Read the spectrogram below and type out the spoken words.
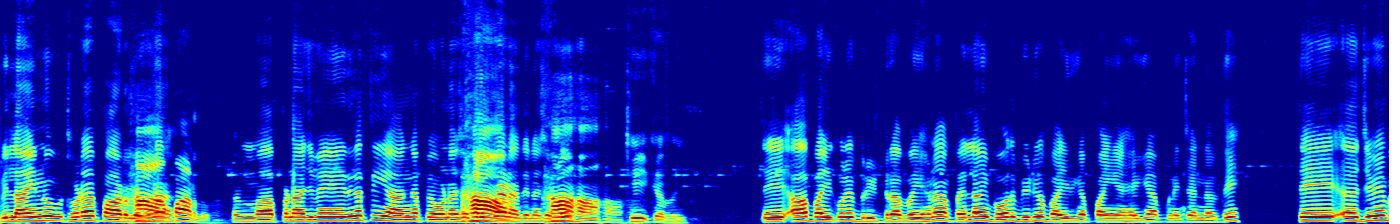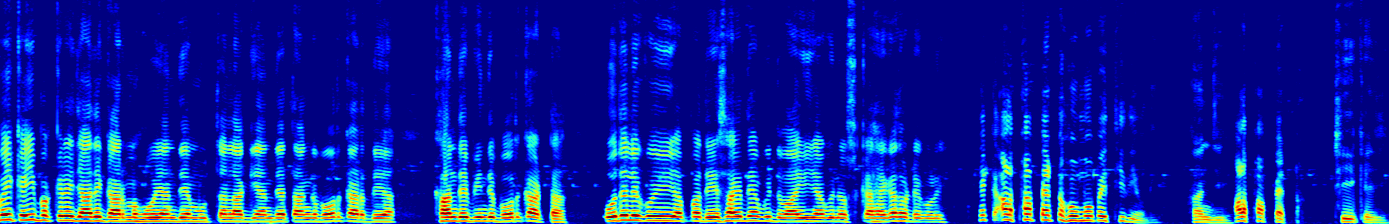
ਵੀ ਲਾਈਨ ਨੂੰ ਥੋੜਾ ਪਾੜ ਲਓ ਹਾਂ ਪਾੜ ਲਓ ਹਾਂ। ਆਪਣਾ ਜਿਵੇਂ ਇਹਦੀਆਂ ਧੀਆਂ ਆਂਗਾ ਪਿਓ ਨਾਲ ਛੱਡੋ ਹਾਂ, ਭੈਣਾਂ ਦੇ ਨਾਲ ਹਾਂ ਛੱਡੋ। ਹਾਂ ਹਾਂ ਠੀਕ ਹੈ ਬਈ। ਤੇ ਆਹ ਬਾਈ ਕੋਲੇ ਬਰੀਡਰ ਆ ਬਾਈ ਹਨਾ? ਪਹਿਲਾਂ ਵੀ ਬਹੁਤ ਵੀਡੀਓ ਬਾਈ ਦੀਆਂ ਪਾਈਆਂ ਹੈਗੀਆਂ ਆਪਣੇ ਚੈਨਲ ਤੇ। ਤੇ ਜਿਵੇਂ ਬਾਈ ਕਈ ਬੱਕਰੇ ਜਿਆਦੇ ਗਰਮ ਹੋ ਜਾਂਦੇ ਆ ਮੂਤਨ ਲੱਗ ਜਾਂਦੇ ਆ ਤੰਗ ਬਹੁਤ ਕਰਦੇ ਆ ਖਾਂਦੇ ਪੀਂਦੇ ਬਹੁਤ ਘੱਟ ਆ ਉਹਦੇ ਲਈ ਕੋਈ ਆਪਾਂ ਦੇ ਸਕਦੇ ਆ ਕੋਈ ਦਵਾਈ ਜਾਂ ਕੋਈ ਨੁਸਖਾ ਹੈਗਾ ਤੁਹਾਡੇ ਕੋਲੇ? ਇੱਕ ਅਲਫਾ ਪੈਟ ਹੋਮੋਪੈਥੀ ਦੀ ਆਉਂਦੀ। ਹੈ ਹਾਂਜੀ। ਅਲਫਾ ਪੈਟ ਠੀਕ ਹੈ ਜੀ।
